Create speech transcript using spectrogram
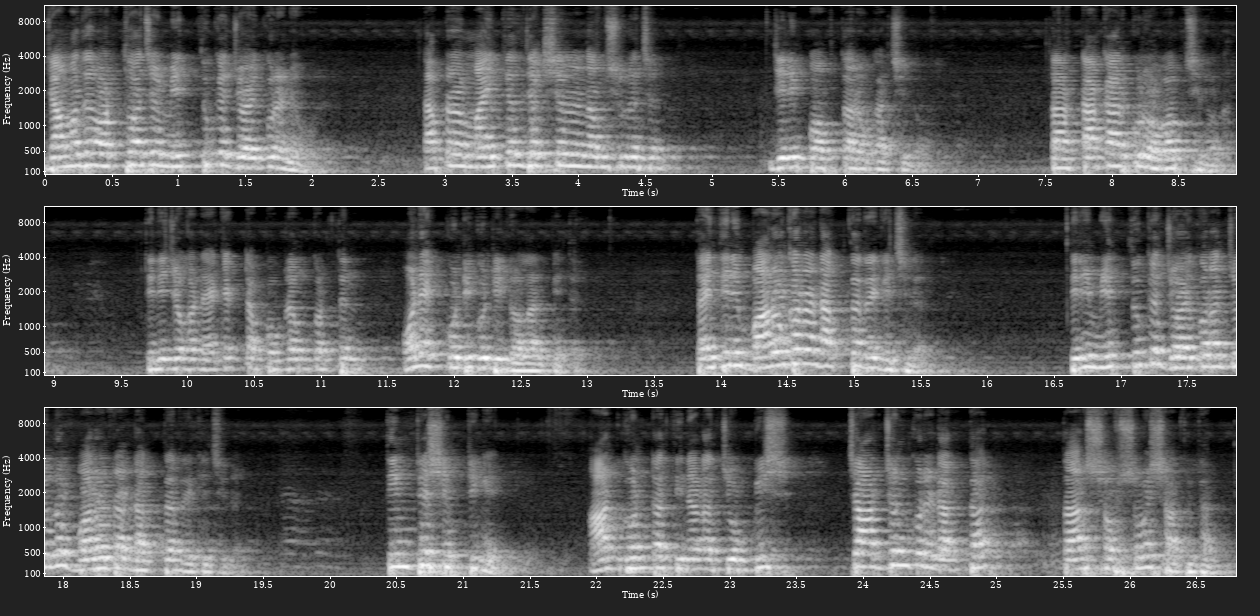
যে আমাদের অর্থ আছে মৃত্যুকে জয় করে নেব। আপনারা মাইকেল জ্যাকসনের নাম শুনেছেন, যিনি পপ তারকা ছিল। তার টাকার কোনো অভাব ছিল না। তিনি যখন এক একটা প্রোগ্রাম করতেন, অনেক কোটি কোটি ডলার পেতেন। তাই তিনি বারোখানা ডাক্তার রেখেছিলেন। তিনি মৃত্যুকে জয় করার জন্য বারোটা ডাক্তার রেখেছিলেন। তিনটে শিফটিংয়ে আট ঘণ্টা, তিন আনা চব্বিশ, চারজন করে ডাক্তার তার সবসময় সাথে থাকত।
